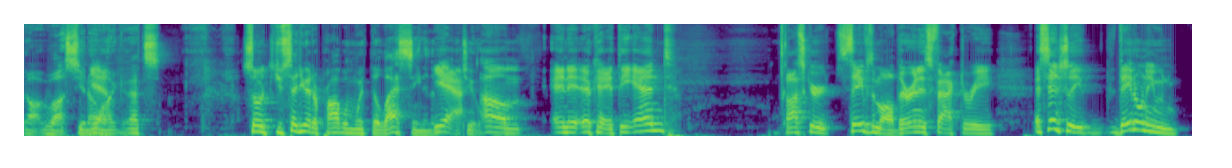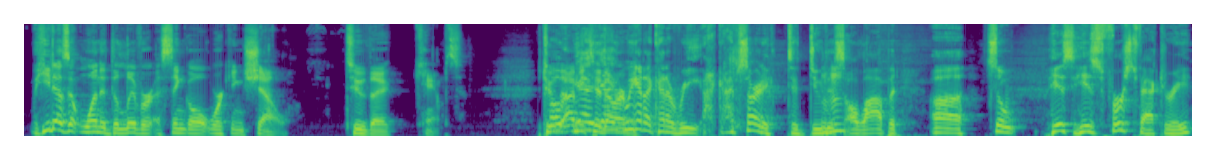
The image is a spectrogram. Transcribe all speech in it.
uh, of us you know Yeah. like that's so you said you had a problem with the last scene in the Yeah. movie too Um. And it, okay, at the end, Oscar saves them all. They're in his factory. Essentially, they don't even. He doesn't want to deliver a single working shell to the camps. To the, I mean, Oh, yeah, to the army. we gotta kind of re. I'm sorry to, to do this a lot, but uh, so his his first factory,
